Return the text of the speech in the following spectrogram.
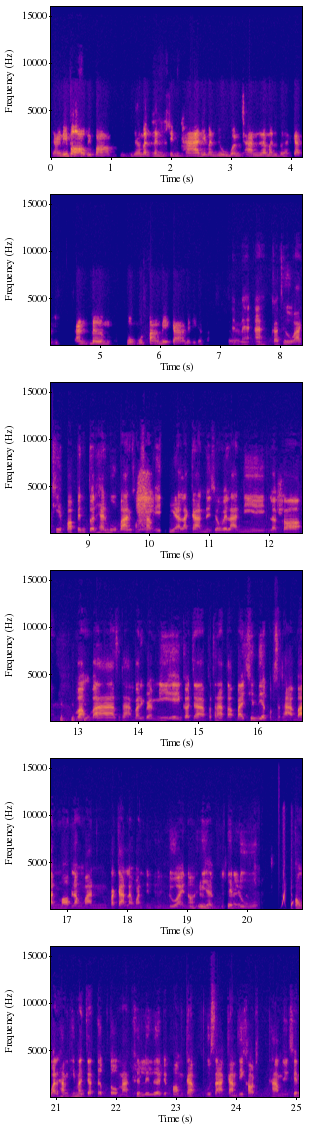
อย่างที่บอกพี่ป๊อกถ้ามันเป็นสินค้าที่มันอยู่บนชั้น แล้วมันเหมือนกับอีกอันเดิมผมพูดฟังอเมริกาไม่ดีกันครับใช่ไหมอะก็ถือว่าเคป๊อปเป็นตัวแทนหมู่บ้านของชาวเอเชียละกันในช่วงเวลานี้ แล้วก็หวังว่าสถาบันแกรมมี่เองก็จะพัฒนาต่อไปเช่นเดียวกับสถาบันมอบรางวัลประกาศรางวัลอื่น ๆ ด้วยเนาะอื่นๆที่จะเรียนรู้ ของวัฒนธรรมที่มันจะเติบโตมากขึ้นเรื่อยๆ ไปพร้อมกับอุตสาหกรรมที่เขาทำอย่างเช่น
